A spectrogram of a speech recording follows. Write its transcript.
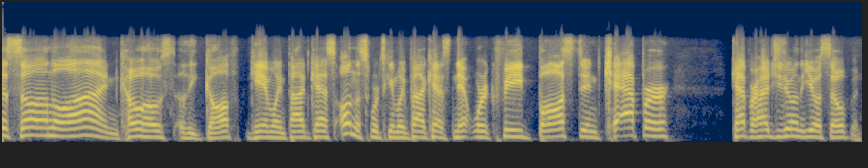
us on the line, co-host of the Golf Gambling Podcast on the Sports Gambling Podcast Network feed, Boston Capper. Capper, how'd you do on the U.S. Open?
